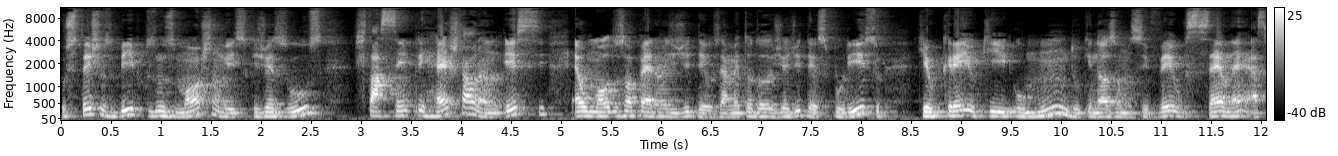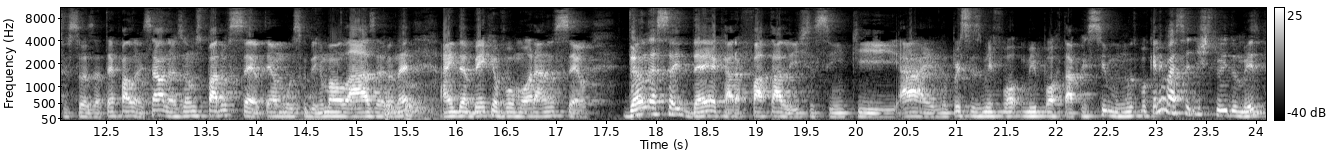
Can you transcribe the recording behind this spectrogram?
Os textos bíblicos nos mostram isso, que Jesus está sempre restaurando. Esse é o modus operandi de Deus, é a metodologia de Deus. Por isso que eu creio que o mundo que nós vamos viver, o céu, né? As pessoas até falam isso, ah, nós vamos para o céu. Tem a música do irmão Lázaro, né? Ainda bem que eu vou morar no céu dando essa ideia, cara, fatalista, assim, que, ah, eu não preciso me, me importar com esse mundo, porque ele vai ser destruído mesmo.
